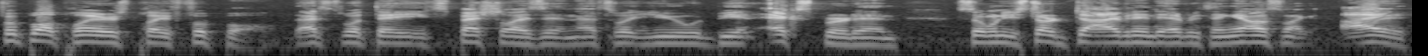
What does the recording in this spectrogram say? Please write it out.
football players play football. That's what they specialize in. That's what you would be an expert in. So when you start diving into everything else, like I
